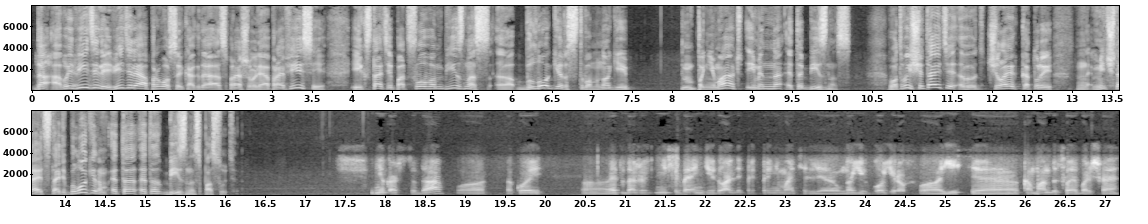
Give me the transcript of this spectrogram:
Да, а вы видели, видели опросы, когда спрашивали о профессии? И, кстати, под словом «бизнес» э, блогерство многие понимают именно это бизнес. Вот вы считаете, э, человек, который мечтает стать блогером, это, это бизнес, по сути? Мне кажется, да. Э, Такой, э, это даже не всегда индивидуальный предприниматель. У многих блогеров есть команда своя большая.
